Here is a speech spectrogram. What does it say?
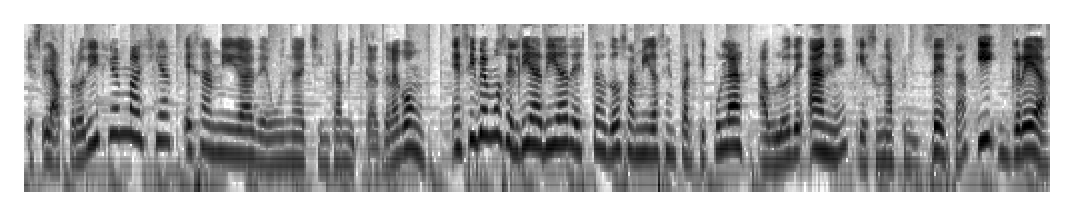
es la prodigio en magia, es amiga de una chica mitad dragón. En sí vemos el día a día de estas dos amigas en particular. Habló de Anne, que es una princesa, y Grea,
